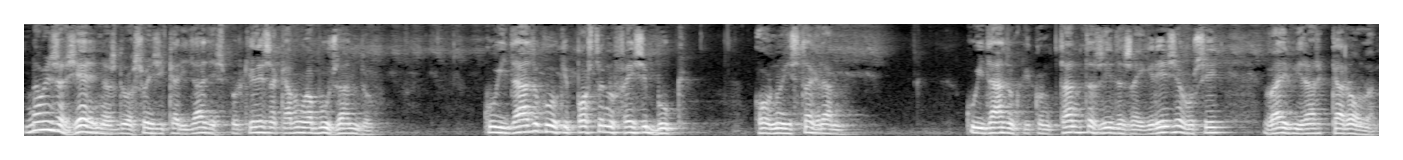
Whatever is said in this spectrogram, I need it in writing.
Não exagere nas doações de caridades, porque eles acabam abusando. Cuidado com o que posta no Facebook ou no Instagram. Cuidado que com tantas idas à igreja você vai virar carola.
